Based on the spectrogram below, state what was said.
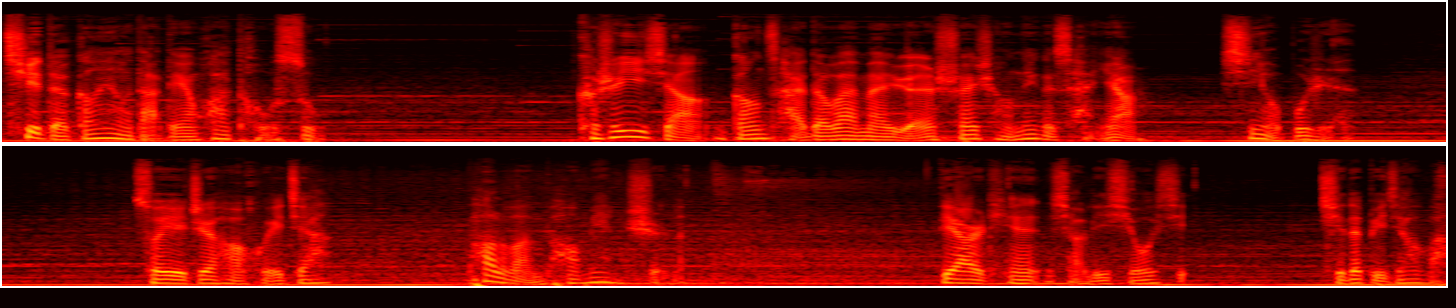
气得刚要打电话投诉，可是，一想刚才的外卖员摔成那个惨样，心有不忍，所以只好回家，泡了碗泡面吃了。第二天，小丽休息，起得比较晚。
